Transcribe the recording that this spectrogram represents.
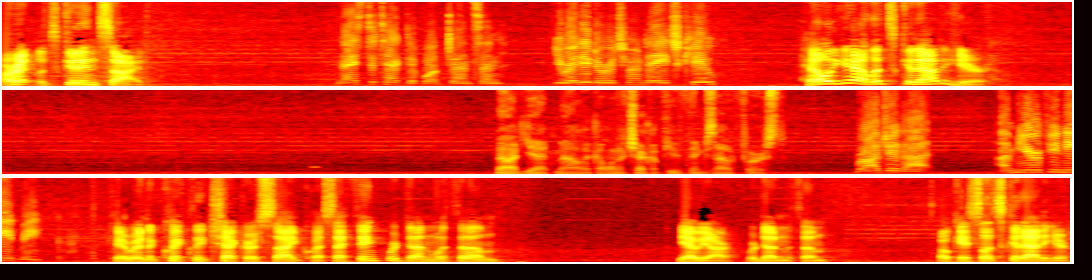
All right, let's get inside. Nice detective work, Jensen. You ready to return to HQ? Hell yeah, let's get out of here. Not yet, Malik. I want to check a few things out first. Roger that. I'm here if you need me. Okay, we're going to quickly check our side quests. I think we're done with them. Yeah, we are. We're done with them. Okay, so let's get out of here.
